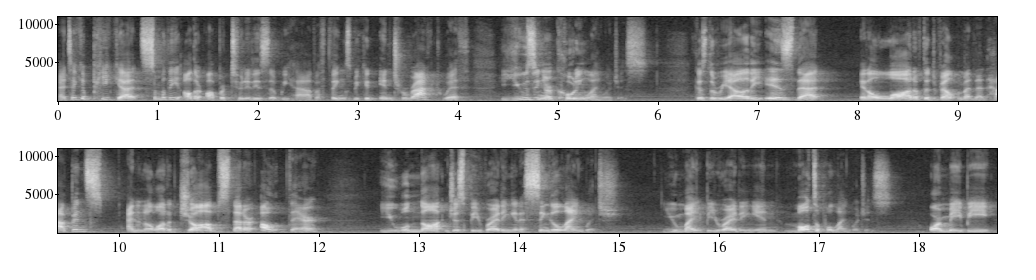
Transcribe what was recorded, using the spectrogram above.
and take a peek at some of the other opportunities that we have of things we can interact with using our coding languages. Because the reality is that in a lot of the development that happens and in a lot of jobs that are out there, you will not just be writing in a single language. You might be writing in multiple languages, or maybe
